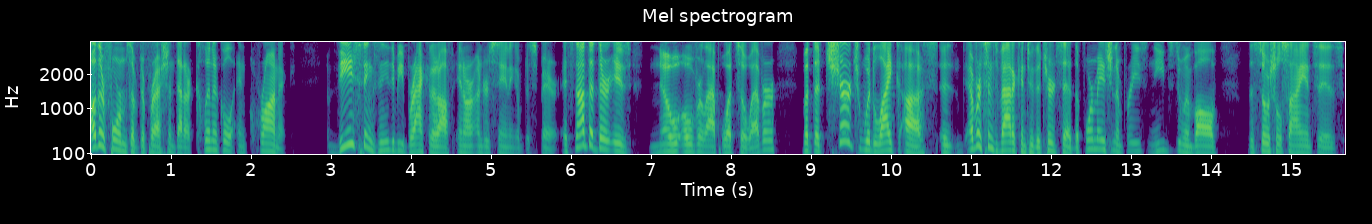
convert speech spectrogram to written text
other forms of depression that are clinical and chronic. These things need to be bracketed off in our understanding of despair. It's not that there is no overlap whatsoever, but the church would like us, uh, ever since Vatican II, the church said the formation of priests needs to involve the social sciences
